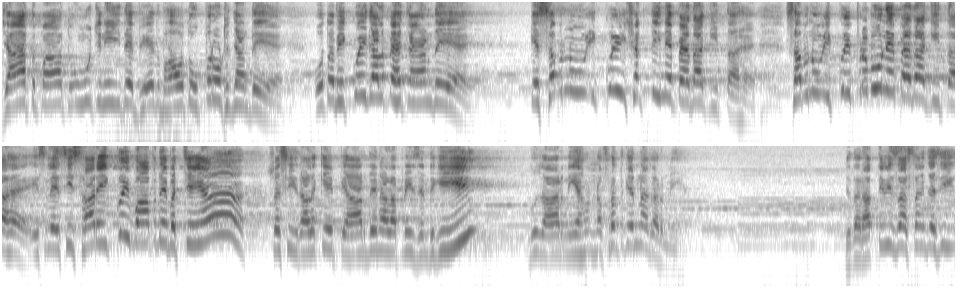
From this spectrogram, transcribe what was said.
ਜਾਤ ਪਾਤ ਊਚ ਨੀਚ ਦੇ ਭੇਦਭਾਵ ਤੋਂ ਉੱਪਰ ਉੱਠ ਜਾਂਦੇ ਹੈ, ਉਹ ਤਾਂ ਵੀ ਇੱਕੋ ਹੀ ਗੱਲ ਪਹਿਚਾਣਦੇ ਹੈ ਕਿ ਸਭ ਨੂੰ ਇੱਕੋ ਹੀ ਸ਼ਕਤੀ ਨੇ ਪੈਦਾ ਕੀਤਾ ਹੈ ਸਭ ਨੂੰ ਇੱਕੋ ਹੀ ਪ੍ਰਭੂ ਨੇ ਪੈਦਾ ਕੀਤਾ ਹੈ, ਇਸ ਲਈ ਅਸੀਂ ਸਾਰੇ ਇੱਕੋ ਹੀ ਬਾਪ ਦੇ ਬੱਚੇ ਆ, ਸੋ ਅਸੀਂ ਰਲ ਕੇ ਪਿਆਰ ਦੇ ਨਾਲ ਆਪਣੀ ਜ਼ਿੰਦਗੀ ਗੁਜ਼ਾਰਨੀ ਹੈ, ਹੁਣ ਨਫ਼ਰਤ ਕਿਹਨਾਂ ਕਰਨੀ ਹੈ? ਜਿੱਦਾਂ ਰਾਤੀ ਵੀ satsang 'ਚ ਅਸੀਂ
